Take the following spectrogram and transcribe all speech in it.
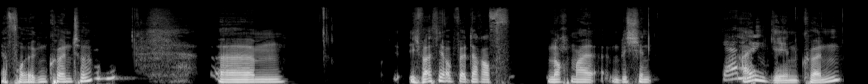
erfolgen könnte. Mhm. Ähm, ich weiß nicht, ob wir darauf noch mal ein bisschen Gerne. eingehen können,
